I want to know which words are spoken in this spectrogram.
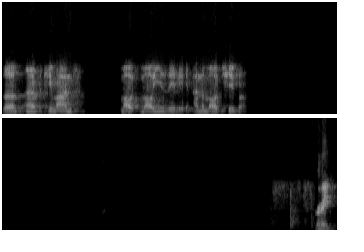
the NFT mine more, more easily and more cheaper. Great.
